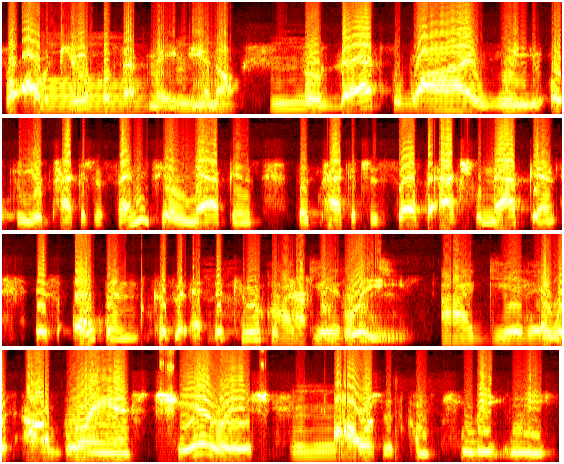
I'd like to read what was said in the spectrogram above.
for all the chemicals that's made, you mhm, know. mhm. So that's why when you open your package of sanitary napkins, the package itself, the actual napkin, is open because the, the chemicals I have to it. breathe. I get it. And with our brand's Cherish, Mhm. ours is completely.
